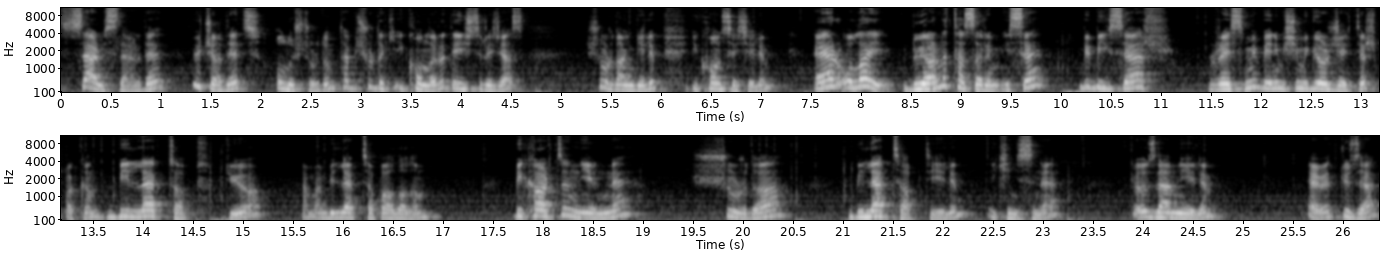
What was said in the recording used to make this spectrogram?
Servislerde 3 adet oluşturdum. Tabi şuradaki ikonları değiştireceğiz. Şuradan gelip ikon seçelim. Eğer olay duyarlı tasarım ise bir bilgisayar resmi benim işimi görecektir. Bakın bir laptop diyor. Hemen bir laptopu alalım. Bir kartın yerine şurada bir laptop diyelim ikincisine. Gözlemleyelim. Evet güzel.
